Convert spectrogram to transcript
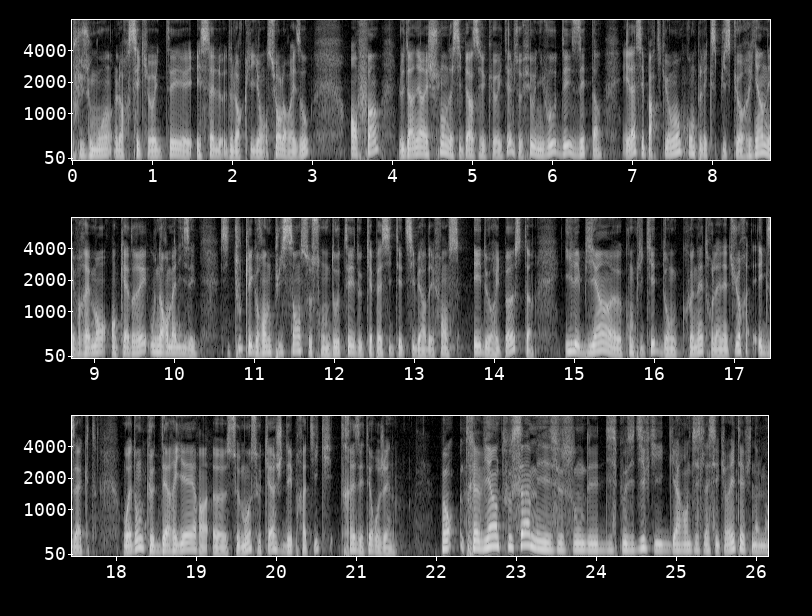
plus ou moins leur sécurité et celle de leurs clients sur leur réseau. Enfin, le dernier échelon de la cybersécurité, elle se fait au niveau des États. Et là, c'est particulièrement complexe, puisque rien n'est vraiment encadré ou normalisé. Si toutes les grandes puissances se sont dotées de capacités de cyberdéfense et de riposte, il est bien euh, compliqué d'en connaître la nature exacte. On voit donc que derrière euh, ce mot se cachent des pratiques très hétérogènes. Bon, très bien tout ça, mais ce sont des dispositifs qui garantissent la sécurité finalement.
